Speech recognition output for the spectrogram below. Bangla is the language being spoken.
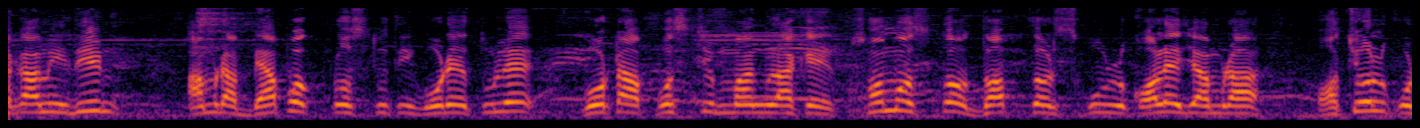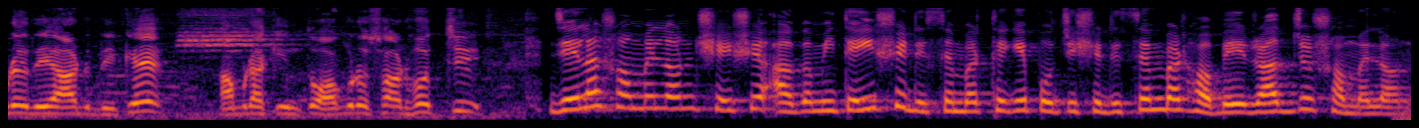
আগামী দিন আমরা ব্যাপক প্রস্তুতি গড়ে তুলে গোটা পশ্চিমবাংলাকে সমস্ত দপ্তর, স্কুল, কলেজ আমরা অচল করে দেওয়ার দিকে আমরা কিন্তু অগ্রসর হচ্ছি। জেলা সম্মেলন শেষে আগামী তেইশে ডিসেম্বর থেকে পঁচিশে ডিসেম্বর হবে রাজ্য সম্মেলন।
